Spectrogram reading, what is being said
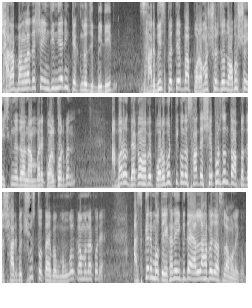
সারা বাংলাদেশে ইঞ্জিনিয়ারিং টেকনোলজি বিডির সার্ভিস পেতে বা পরামর্শের জন্য অবশ্যই স্ক্রিনে দেওয়া নাম্বারে কল করবেন। আবারও দেখা হবে পরবর্তী কোনো সাথে সে পর্যন্ত আপনাদের সার্বিক সুস্থতা এবং মঙ্গল কামনা করে। আজকের মতো এখানেই বিদায়। আল্লাহ হাফেজ। আসসালামু আলাইকুম।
